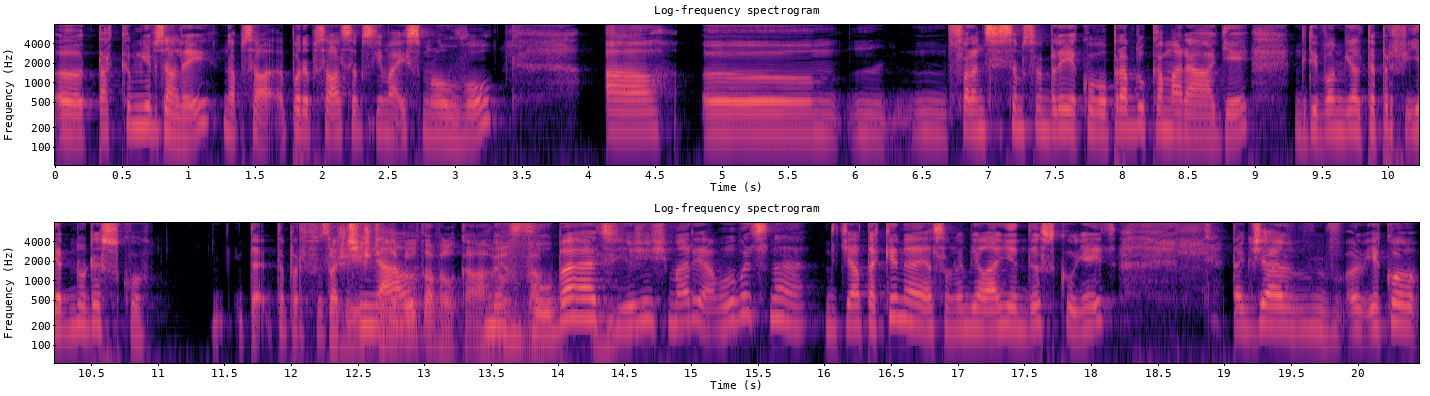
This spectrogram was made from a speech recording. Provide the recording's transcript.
Eh, tak mě vzali, napsala, podepsala jsem s nima i smlouvu a uh, s Francisem jsme byli jako opravdu kamarádi, kdy on měl teprve jednu desku. Te, teprve Takže začínal. ještě nebyl ta velká hvězda. No vůbec, mm-hmm. Ježíš Maria, vůbec ne. Teď já taky ne, já jsem neměla ani desku, nic. Takže jako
